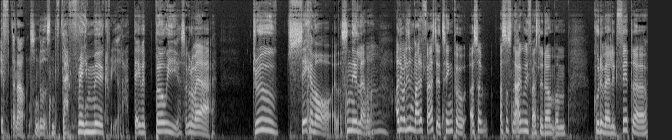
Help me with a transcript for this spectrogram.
efternavn, sådan du ved, sådan, der er Freddie Mercury, og der er David Bowie, og så kunne der være Drew Sycamore, eller sådan et eller andet. Mm. Og det var ligesom bare det første, jeg tænkte på. Og så, og så snakkede vi først lidt om, om kunne det være lidt fedt at,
